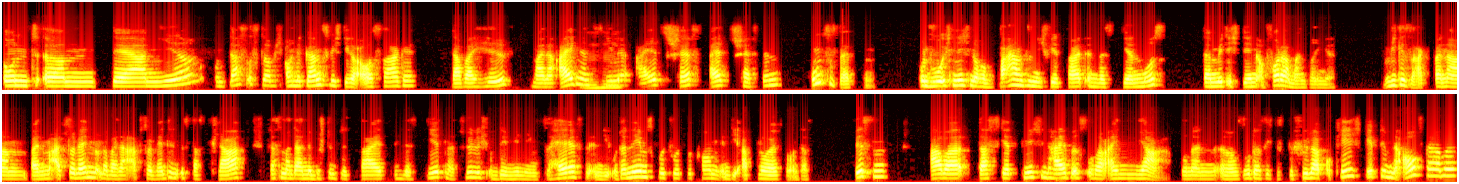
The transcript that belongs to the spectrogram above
und ähm, der mir, und das ist, glaube ich, auch eine ganz wichtige Aussage, dabei hilft, meine eigenen mhm. Ziele als Chef, als Chefin umzusetzen. Und wo ich nicht noch wahnsinnig viel Zeit investieren muss, damit ich den auf Vordermann bringe wie gesagt, bei einem, bei einem Absolventen oder bei einer Absolventin ist das klar, dass man da eine bestimmte Zeit investiert, natürlich, um demjenigen zu helfen, in die Unternehmenskultur zu kommen, in die Abläufe und das Wissen. Aber das jetzt nicht ein halbes oder ein Jahr, sondern äh, so, dass ich das Gefühl habe, okay, ich gebe dem eine Aufgabe,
